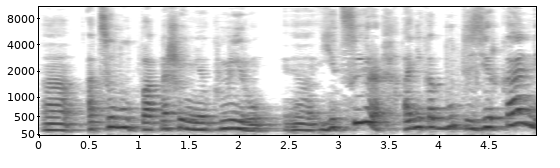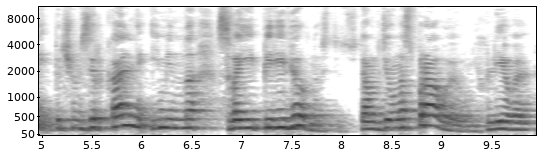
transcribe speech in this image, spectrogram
а, Ацелут по отношению к миру э, Яцира, они как будто зеркальны, причем зеркальны именно своей перевернутостью. Там, где у нас правое, у них левое,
